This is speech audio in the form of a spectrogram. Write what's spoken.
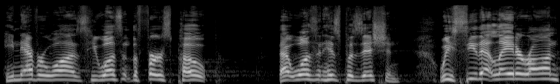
He never was. He wasn't the first pope. That wasn't his position. We see that later on.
